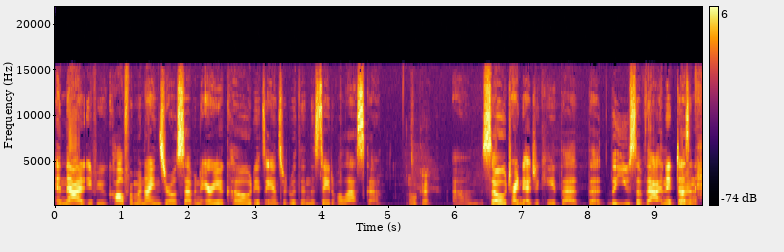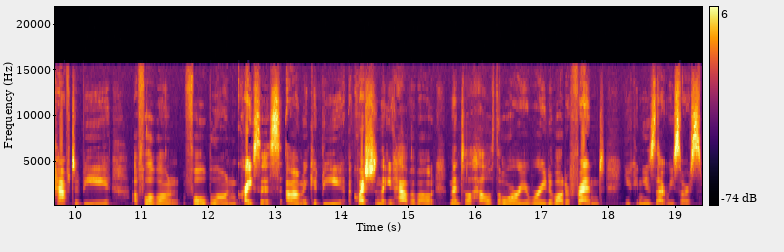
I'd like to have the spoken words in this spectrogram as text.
and that if you call from a 907 area code, it's answered within the state of Alaska. Okay. Um, so trying to educate that, that the use of that, and it doesn't Right. have to be a full blown full blown crisis. Um, it could be a question that you have about mental health, or you're worried about a friend. You can use that resource.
